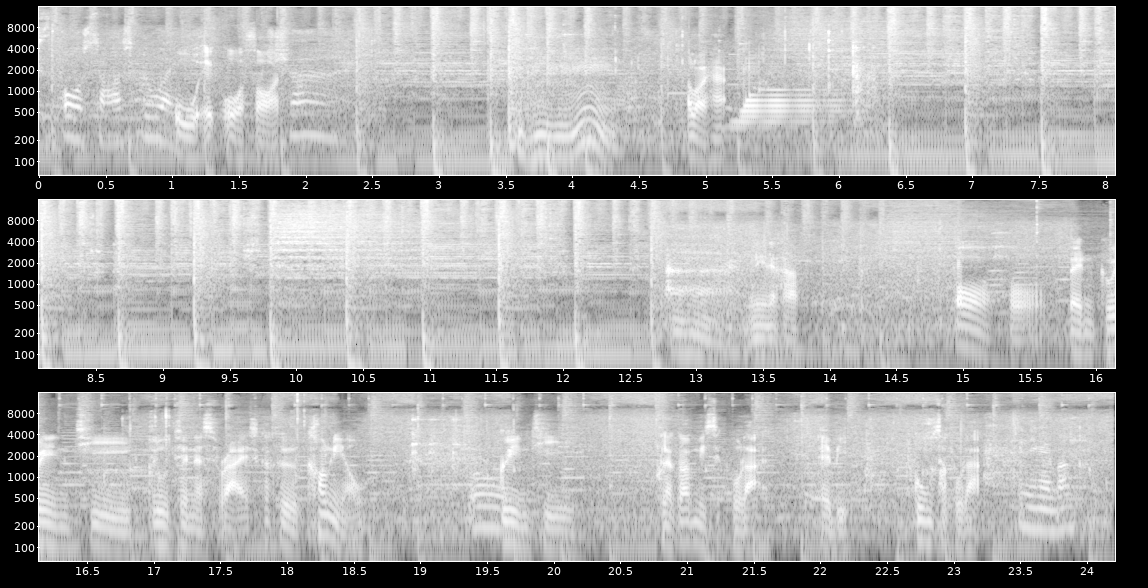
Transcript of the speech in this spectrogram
XO ซอสด้วย ปู XO ซอสใช่ อร่อยฮะ อ่า นี่นะครับ โอ้โห เป็นกรีนทีกลูเทนัสไรซ์ก็คือข้าวเหนียวกรีนทีแล้วก็มีซากุระเอบิ กุ้งซากุระ เป็นยังไงบ้างคะ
